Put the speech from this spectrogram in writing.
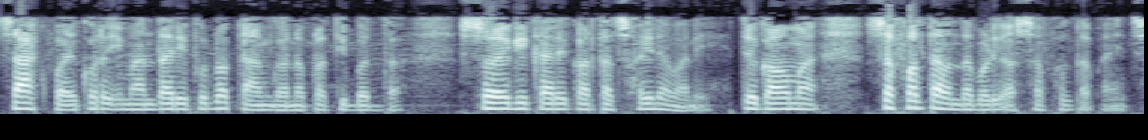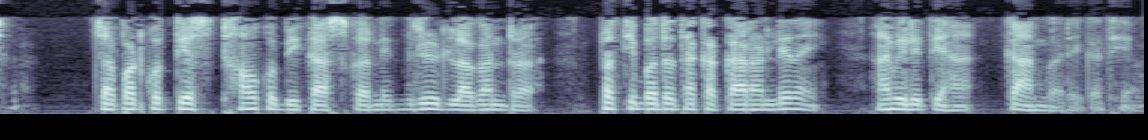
चाख भएको र इमान्दारीपूर्वक काम गर्न प्रतिबद्ध सहयोगी कार्यकर्ता छैन भने त्यो गाउँमा सफलताभन्दा बढी असफलता पाइन्छ। चपटको त्यस ठाउँको विकास गर्ने दृढ लगन र प्रतिबद्धताका कारणले नै हामीले त्यहाँ काम गरेका थियौँ।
